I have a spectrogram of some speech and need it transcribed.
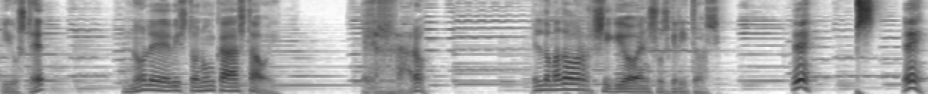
¿Y usted? No le he visto nunca hasta hoy. Es raro. El domador siguió en sus gritos. ¡Eh! ¡Psst! ¡Eh!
